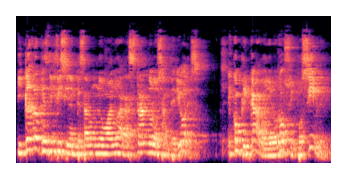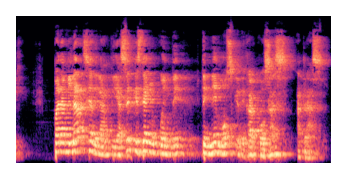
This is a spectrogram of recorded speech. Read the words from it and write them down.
Y claro que es difícil empezar un nuevo año arrastrando los anteriores. Es complicado, doloroso, imposible. Para mirar hacia adelante y hacer que este año cuente, tenemos que dejar cosas atrás.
